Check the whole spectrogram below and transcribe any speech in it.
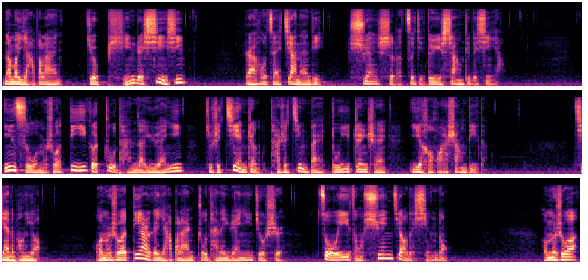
那么亚伯兰就凭着信心，然后在迦南地宣示了自己对于上帝的信仰。因此，我们说第一个助坛的原因就是见证他是敬拜独一真神耶和华上帝的。亲爱的朋友，我们说第二个亚伯兰助坛的原因就是作为一种宣教的行动。我们说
